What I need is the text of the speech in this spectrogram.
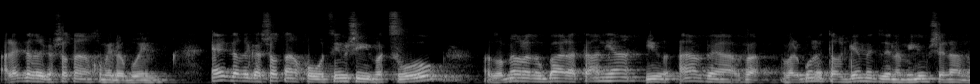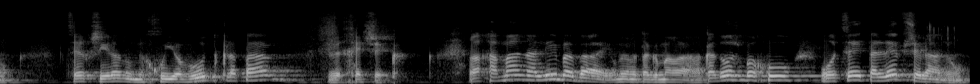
על איזה רגשות אנחנו מדברים? איזה רגשות אנחנו רוצים שייווצרו? אז אומר לנו בעל התניא, יראה ואהבה. אבל בואו נתרגם את זה למילים שלנו. צריך שיהיה לנו מחויבות כלפיו וחשק. רחמנא ליבא ביי, אומרת הגמרא. הקדוש ברוך הוא רוצה את הלב שלנו.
